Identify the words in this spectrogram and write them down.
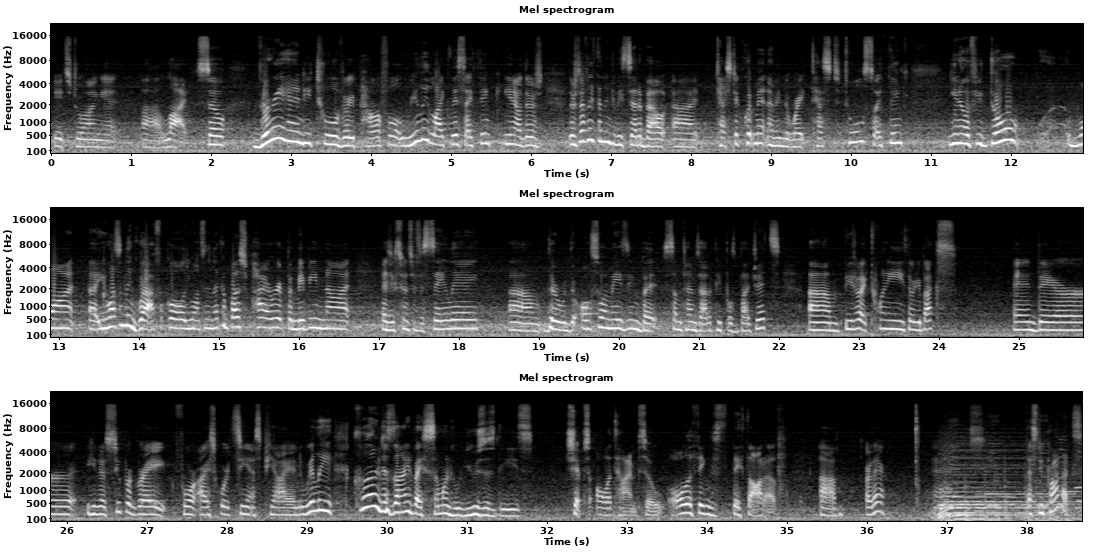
it's drawing it uh, live. So very handy tool, very powerful. Really like this. I think you know there's there's definitely something to be said about uh, test equipment, having the right test tools. So I think you know if you don't want uh, you want something graphical, you want something like a Bus Pirate, but maybe not as expensive as a Saleae. Um, they're, they're also amazing, but sometimes out of people's budgets. Um, these are like 20, 30 bucks and they're you know super great for I squared C and SPI, and really clearly designed by someone who uses these chips all the time. So all the things they thought of um, are there, and that's new products.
